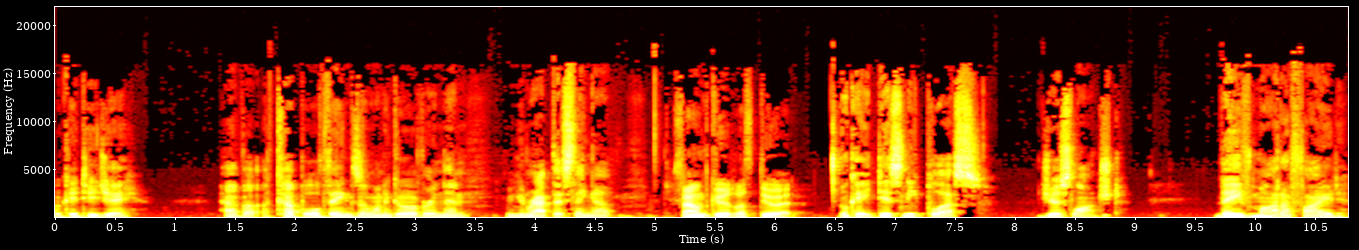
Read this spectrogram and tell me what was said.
Okay, TJ, have a, a couple of things I want to go over, and then we can wrap this thing up. Sounds good. Let's do it. Okay, Disney Plus just launched. They've modified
